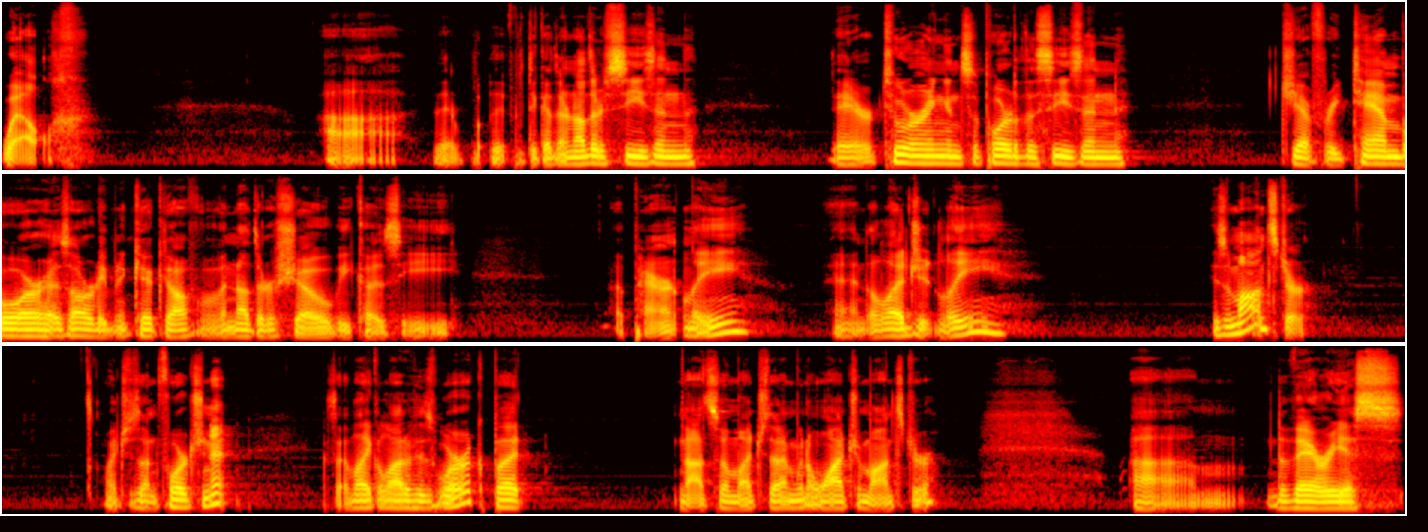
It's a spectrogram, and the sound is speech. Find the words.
well. Uh, they're put together another season. They're touring in support of the season. Jeffrey Tambor has already been kicked off of another show because he apparently and allegedly is a monster, which is unfortunate because I like a lot of his work, but not so much that I'm going to watch a monster. Um, the various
